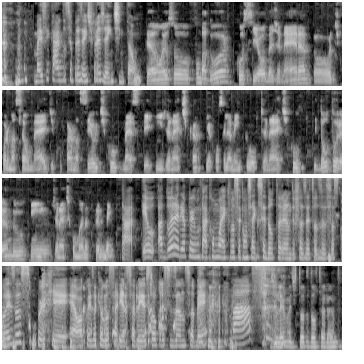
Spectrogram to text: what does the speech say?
mas Ricardo, se apresente pra gente, então. Então, eu sou fundador, co-CEO da Genera, sou de formação médico, farmacêutico, mestre em genética e aconselhamento genético e doutorando em genética humana também. Tá, eu adoraria perguntar como é que você consegue ser doutorando e fazer todas essas coisas, porque é uma coisa que eu gostaria de saber, eu estou precisando saber, mas... Dilema de todo doutorando.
